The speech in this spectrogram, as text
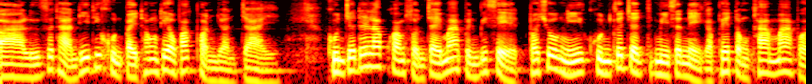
บาร์หรือสถานที่ที่คุณไปท่องเที่ยวพักผ่อนหย่อนใจ คุณจะได้รับความสนใจมากเป็นพิเศษ เพราะช่วงนี้คุณก็จะมีเสน่ห์กับเพศตรงข้ามมากพอ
